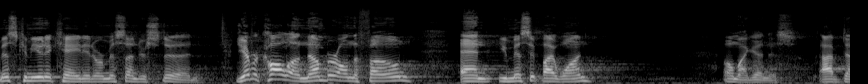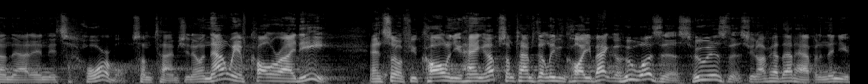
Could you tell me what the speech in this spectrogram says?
miscommunicated or misunderstood. Do you ever call a number on the phone and you miss it by one? Oh my goodness. I've done that and it's horrible sometimes, you know. And now we have caller ID. And so if you call and you hang up, sometimes they'll even call you back and go, Who was this? Who is this? You know, I've had that happen. And then you,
